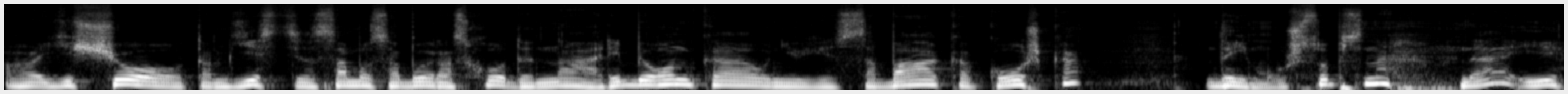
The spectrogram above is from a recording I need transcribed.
э, еще там есть, само собой, расходы на ребенка, у нее есть собака, кошка, да и муж, собственно, да, и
